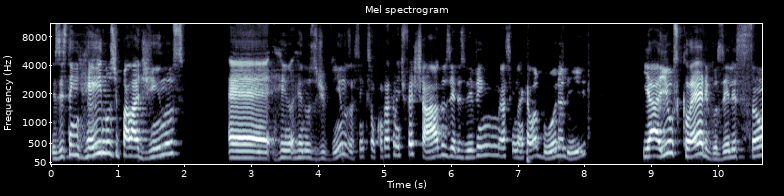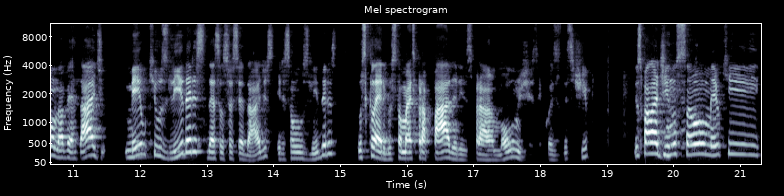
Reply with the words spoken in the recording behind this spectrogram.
Existem reinos de paladinos, é, reinos divinos, assim, que são completamente fechados e eles vivem, assim, naquela bolha ali. E aí os clérigos, eles são, na verdade, meio que os líderes dessas sociedades, eles são os líderes, os clérigos estão mais para padres, para monges e coisas desse tipo. E os paladinos são meio que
